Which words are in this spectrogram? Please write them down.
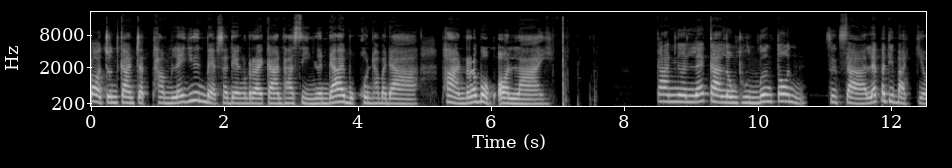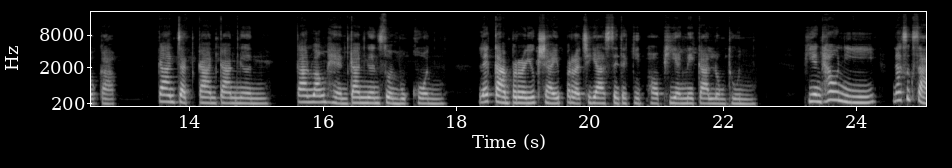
ลอดจนการจัดทำและยื่นแบบแสดงรายการภาษีเงินได้บุคคลธรรมดา ผ่านระบบออนไลน์ การเงินและการลงทุนเบื้องต้น ศึกษาและปฏิบัติเกี่ยวกับ การจัดการการเงิน การวางแผนการเงินส่วนบุคคล และการประยุกต์ใช้ปรัชญาเศรษฐกิจพอเพียงในการลงทุน เพียงเท่านี้นักศึกษา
